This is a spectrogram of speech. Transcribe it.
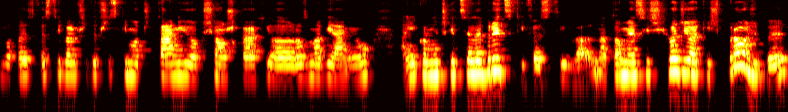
bo to jest festiwal przede wszystkim o czytaniu i o książkach i o rozmawianiu, a niekoniecznie celebrycki festiwal. Natomiast jeśli chodzi o jakieś prośby,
